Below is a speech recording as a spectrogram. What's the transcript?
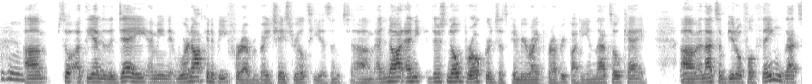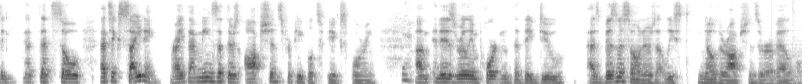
Mm-hmm. Um, so at the end of the day, I mean, we're not going to be for everybody. Chase Realty isn't, um, and not any. There's no brokerage that's going to be right for everybody, and that's okay. Um, and that's a beautiful thing. That's a that, that's so that's exciting, right? That means that there's options for people to be exploring. Yeah. Um, and it is really important that they do as business owners at least know their options are available.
